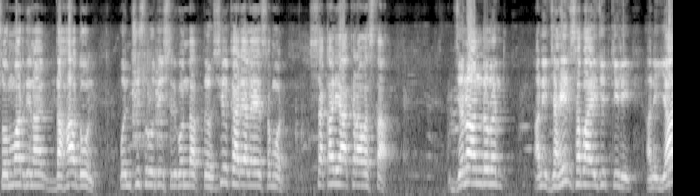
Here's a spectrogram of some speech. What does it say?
सोमवार दिनांक दहा दोन पंचवीस रोजी श्रीगोंदा तहसील कार्यालयासमोर सकाळी अकरा वाजता जन आंदोलन आणि जाहीर सभा आयोजित केली आणि या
